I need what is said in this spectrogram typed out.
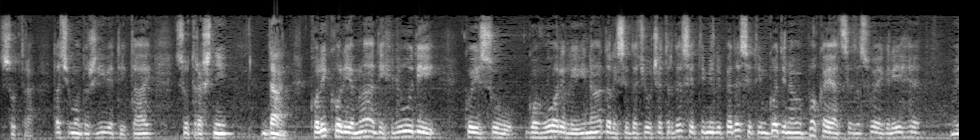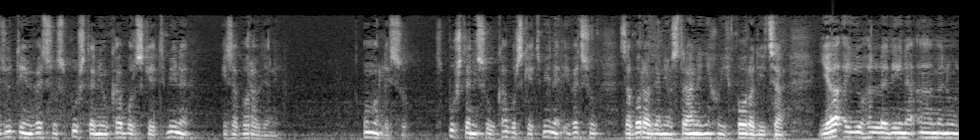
sutra. Da ćemo doživjeti taj sutrašnji dan. Koliko li je mladih ljudi koji su govorili i nadali se da će u 40. ili 50. godinama pokajati se za svoje grijehe, međutim već su spušteni u kaburske tmine i zaboravljeni. Umrli su, spušteni su u kaburske tmine i već su zaboravljeni od strane njihovih porodica. Ja ejuhalladina amanu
